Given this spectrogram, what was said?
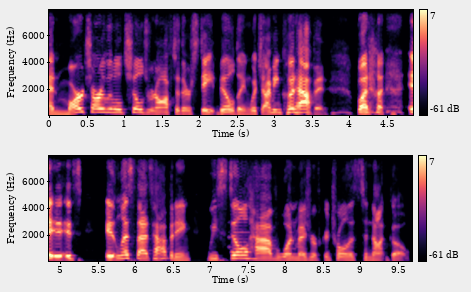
and march our little children off to their state building which i mean could happen but uh, it, it's unless that's happening we still have one measure of control and it's to not go.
